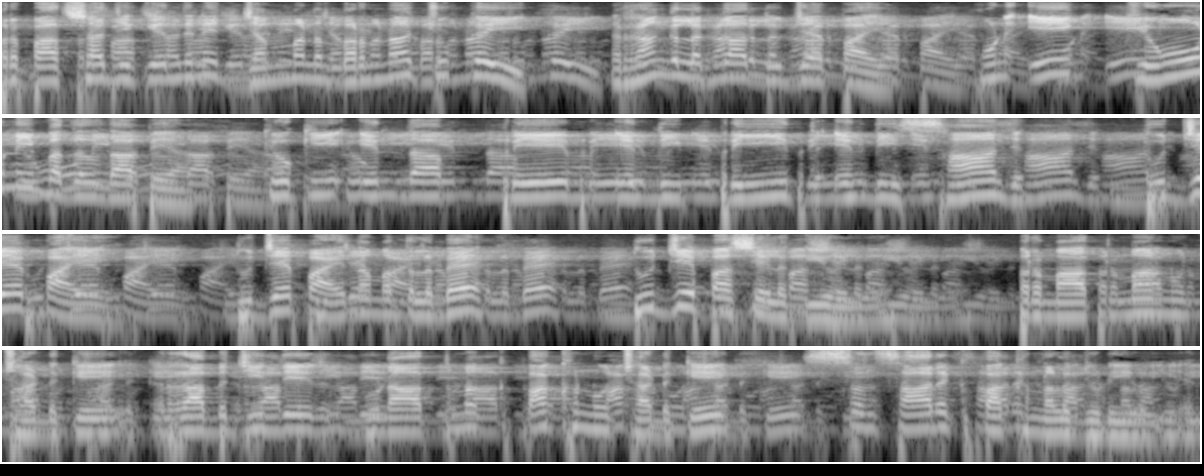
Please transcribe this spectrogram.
ਪਰ ਪਾਤਸ਼ਾਹ ਜੀ ਕਹਿੰਦੇ ਨੇ ਜੰਮਨ ਮਰਨਾ ਚੁੱਕਈ ਰੰਗ ਲੱਗਾ ਦੂਜੇ ਪਾਏ। ਹੁਣ ਇਹ ਕਿਉਂ ਨਹੀਂ ਬਦਲਦਾ ਪਿਆ? ਕਿਉਂਕਿ ਇਹਦਾ ਪ੍ਰੇਮ ਇਹਦੀ ਪ੍ਰੀਤ ਇਹਦੀ ਸਾਂਝ ਦੂਜੇ ਪਾਏ। ਦੂਜੇ ਪਾਏ ਦਾ ਮਤਲਬ ਹੈ ਦੂਜੇ ਪਾਸੇ ਲੱਗੀ ਹੋਈ। ਹੈ ਪਰਮਾਤਮਾ ਨੂੰ ਛੱਡ ਕੇ ਰੱਬ ਜੀ ਦੇ ਗੁਣਾਤਮਕ ਪੱਖ ਨੂੰ ਛੱਡ ਕੇ ਸੰਸਾਰਿਕ ਪੱਖ ਨਾਲ ਜੁੜੀ ਹੋਈ ਹੈ।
